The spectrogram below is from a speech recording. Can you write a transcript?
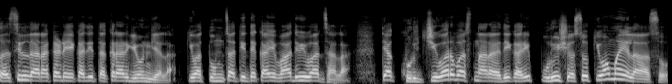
तहसीलदाराकडे एखादी तक्रार घेऊन गेला किंवा तुमचा तिथे काही वादविवाद झाला. त्या खुर्चीवर बसणारा अधिकारी पुरुष असो किंवा महिला असो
